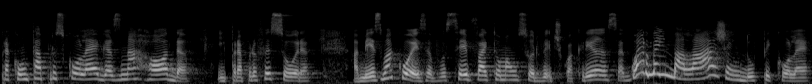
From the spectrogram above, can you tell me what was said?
para contar para os colegas na roda e para a professora. A mesma coisa, você vai tomar um sorvete com a criança, guarda a embalagem do picolé.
